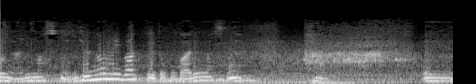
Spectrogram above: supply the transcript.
こにありますね。湯飲み場っていうとこがありますね。はい。えー、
